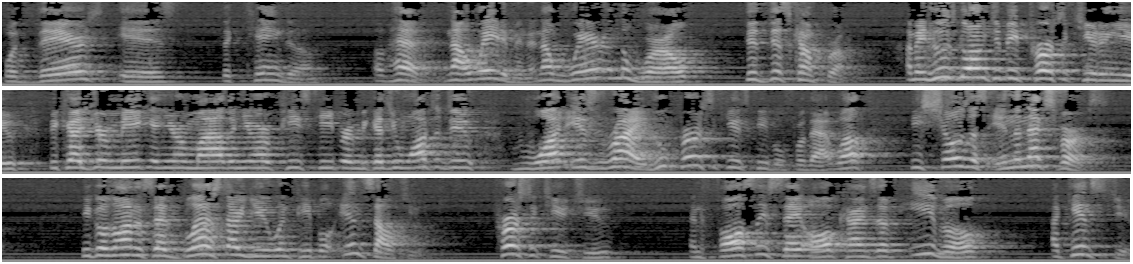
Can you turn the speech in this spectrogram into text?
for theirs is the kingdom of heaven. Now, wait a minute. Now, where in the world did this come from? I mean, who's going to be persecuting you because you're meek and you're mild and you're a peacekeeper and because you want to do what is right? Who persecutes people for that? Well, he shows us in the next verse. He goes on and says, Blessed are you when people insult you, persecute you, and falsely say all kinds of evil against you.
